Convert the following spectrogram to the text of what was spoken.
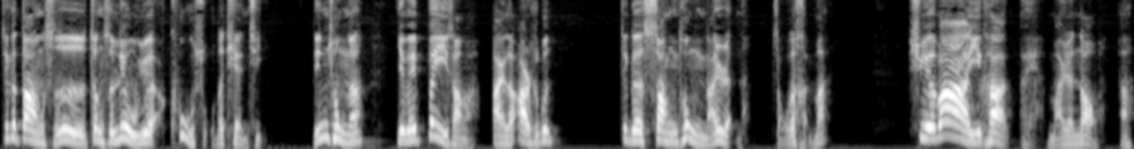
这个当时正是六月酷暑的天气，林冲呢。因为背上啊挨了二十棍，这个伤痛难忍呢，走得很慢。薛霸一看，哎呀，埋怨道啊，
